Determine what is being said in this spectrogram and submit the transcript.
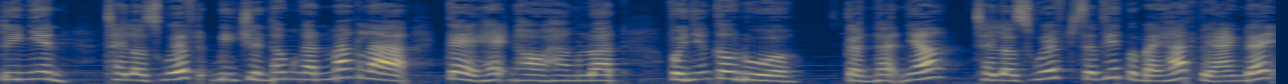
Tuy nhiên, Taylor Swift bị truyền thông gắn mác là kẻ hẹn hò hàng loạt với những câu đùa. Cẩn thận nhé, Taylor Swift sẽ viết một bài hát về anh đấy,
